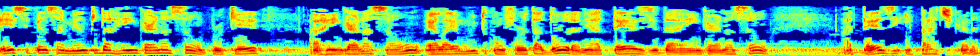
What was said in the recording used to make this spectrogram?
esse pensamento da reencarnação, porque a reencarnação, ela é muito confortadora, né? A tese da reencarnação, a tese e prática, né?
